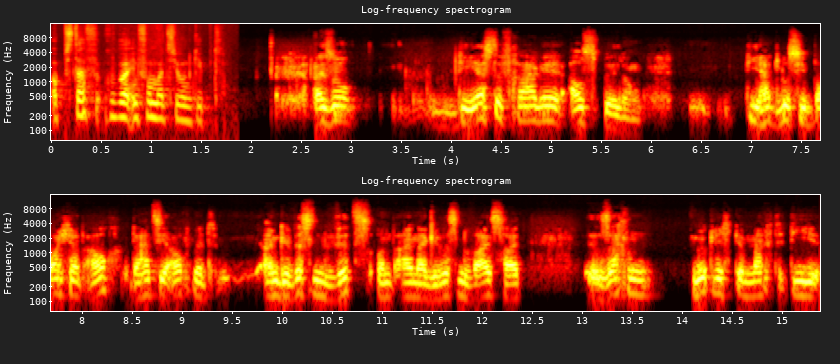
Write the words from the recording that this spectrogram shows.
ob es darüber Informationen gibt. Also die erste Frage, Ausbildung, die hat Lucy Borchert auch. Da hat sie auch mit einem gewissen Witz und einer gewissen Weisheit äh, Sachen möglich gemacht, die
